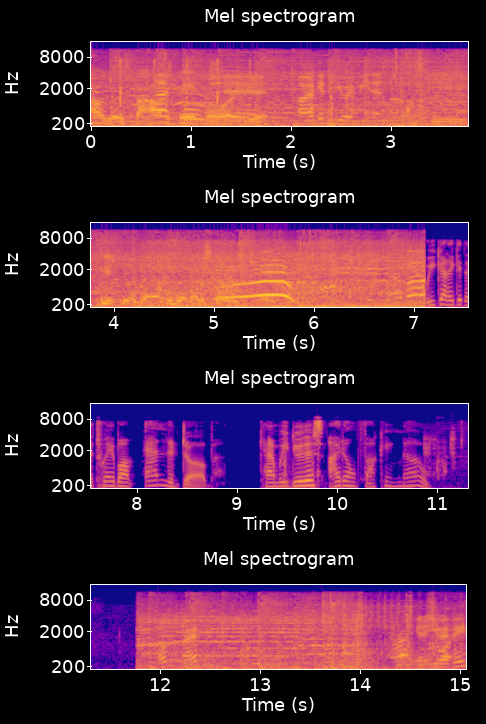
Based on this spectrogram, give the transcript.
hours, for hours, That's big boy. bullshit. Alright, get the UAV then. This big guy, he got on the stove. We gotta get the 20 bomb and the dub. Can we do this? I don't fucking know. Oh, alright. Get a UAV?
